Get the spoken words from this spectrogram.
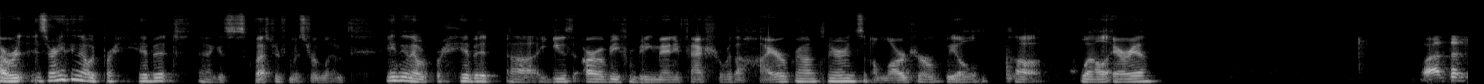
However, is there anything that would prohibit, I guess this question for Mr. Lim, anything that would prohibit uh, a youth ROV from being manufactured with a higher ground clearance and a larger wheel uh, well area? Well, at this,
